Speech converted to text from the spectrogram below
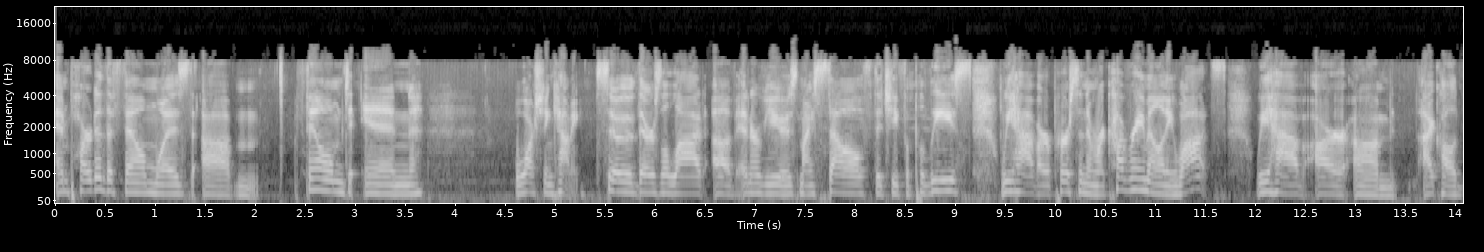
And part of the film was um, filmed in Washington County. So there's a lot of interviews. Myself, the chief of police, we have our person in recovery, Melanie Watts. We have our, um, I call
